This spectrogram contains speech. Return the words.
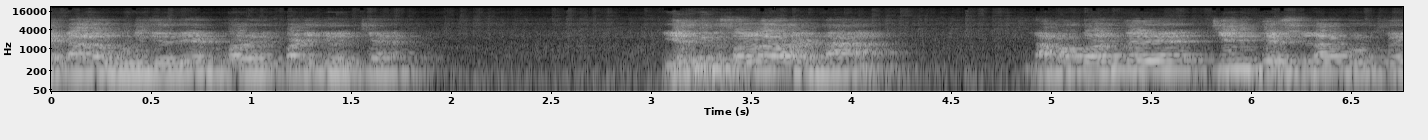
என்னால் முடிஞ்சது என் குழந்தை படிக்க வச்சேன். எதுக்கு சொல்ல வரேன்னா நமக்கு வந்து சீஃப் கெஸ்ட்லாம் கொடுத்து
